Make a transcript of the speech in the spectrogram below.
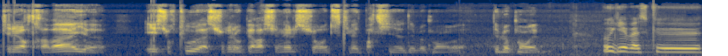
quel est leur travail euh, et surtout assurer l'opérationnel sur tout ce qui va être partie euh, développement, euh, développement web. Ok, parce que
